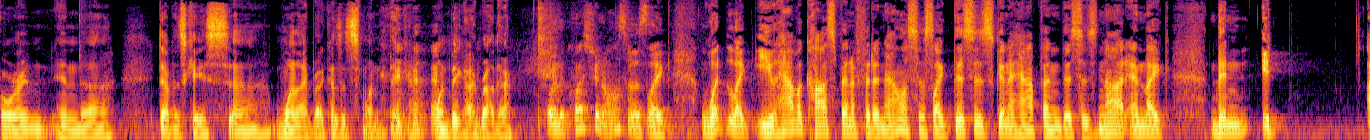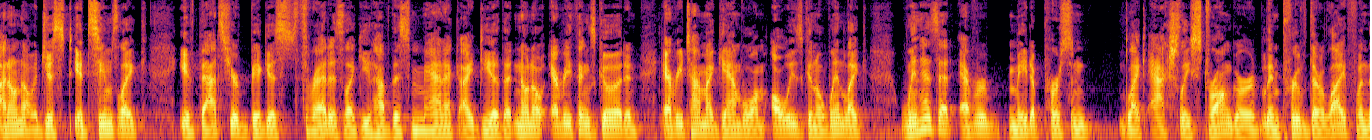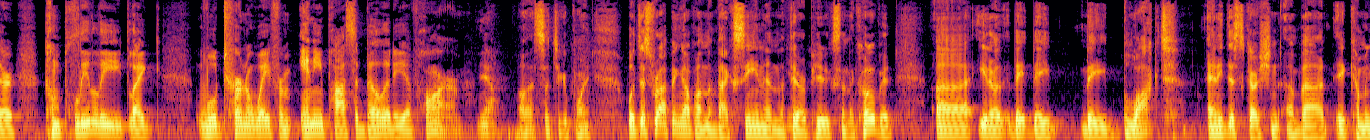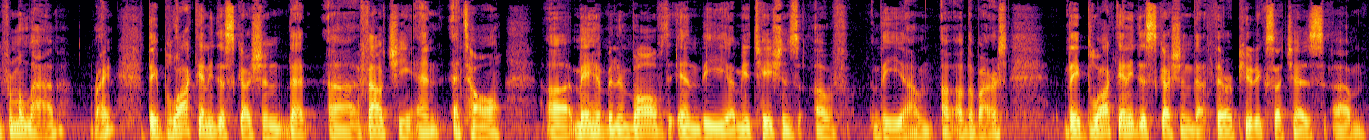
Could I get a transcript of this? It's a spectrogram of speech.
or in, in uh, Devin's case, uh, one eyebrow because it's one big one big eyebrow there. Or the question also is like, what like you have a cost benefit analysis, like this is going to happen, this is not, and like then it. I don't know. It just it seems like if that's your biggest threat is like you have this manic idea that no no everything's good and every time I gamble I'm always going to win. Like when has that ever made a person like actually stronger, improve their life when they're completely like will turn away from any possibility of harm. Yeah. Oh, that's such a good point. Well, just wrapping up on the vaccine and the therapeutics and the COVID, uh, you know, they, they, they blocked any discussion about it coming from a lab, right? They blocked any discussion that uh, Fauci and et al. Uh, may have been involved in the uh, mutations of the, um, of the virus. They blocked any discussion that therapeutics such as um,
